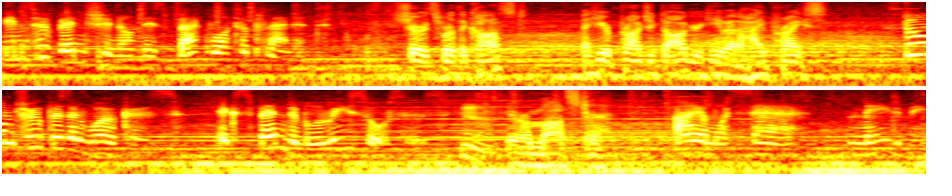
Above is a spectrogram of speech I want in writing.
intervention on this backwater planet. Sure it's worth the cost? I hear Project Augur came at a high price. Stormtroopers and workers, expendable resources. You're a monster. I am what Cere made me.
